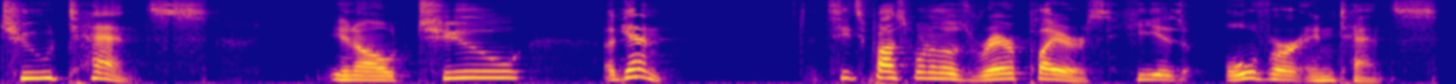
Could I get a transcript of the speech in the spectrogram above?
too tense. You know, too again, Tsitsipas one of those rare players. He is over intense.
